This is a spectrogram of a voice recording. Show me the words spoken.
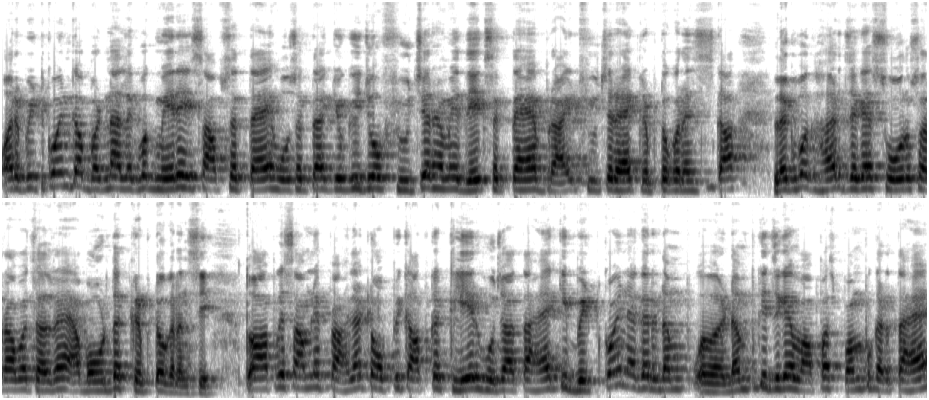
और बिटकॉइन का बढ़ना लगभग मेरे हिसाब से तय हो सकता है, क्योंकि जो फ्यूचर हमें देख सकते हैं ब्राइट फ्यूचर है क्रिप्टो करेंसी का, लगभग हर जगह शोर शराबा चल रहा है अबाउट द क्रिप्टो करेंसी तो आपके सामने पहला टॉपिक आपका क्लियर हो जाता है कि बिटकॉइन अगर डंप डंप की जगह वापस पंप करता है,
